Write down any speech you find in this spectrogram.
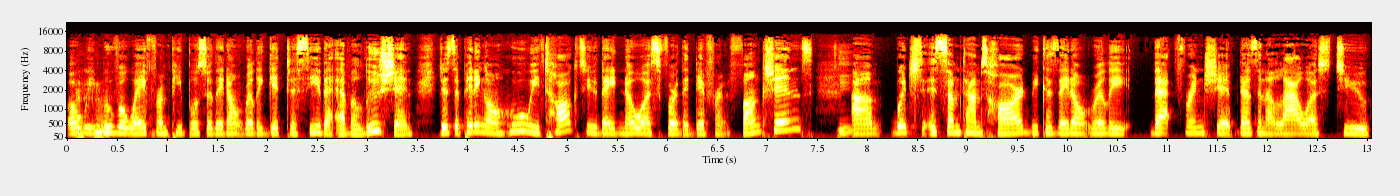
or mm-hmm. we move away from people, so they don't really get to see the evolution. Just depending on who we talk to, they know us for the different functions. Um, um, which is sometimes hard because they don't really that friendship doesn't allow us to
